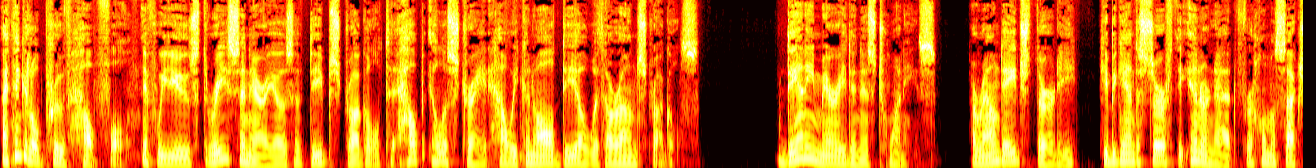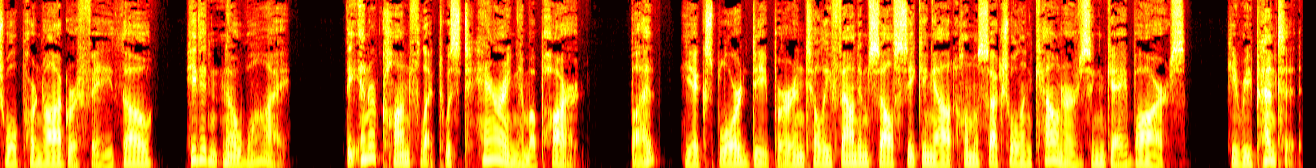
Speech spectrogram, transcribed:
I think it'll prove helpful if we use three scenarios of deep struggle to help illustrate how we can all deal with our own struggles. Danny married in his 20s. Around age 30, he began to surf the internet for homosexual pornography, though he didn't know why. The inner conflict was tearing him apart, but he explored deeper until he found himself seeking out homosexual encounters in gay bars. He repented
